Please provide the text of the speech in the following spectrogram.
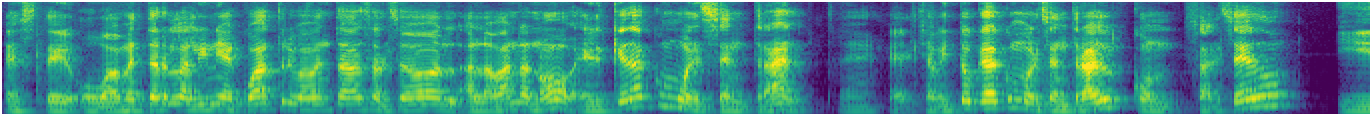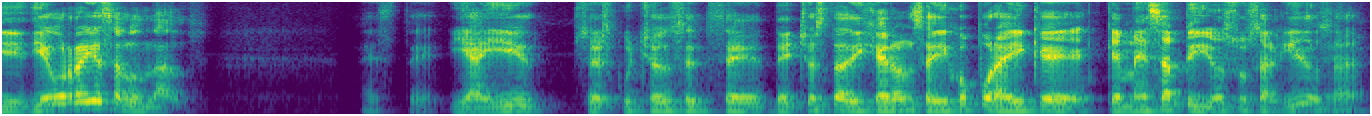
Este, o va a meter la línea de cuatro y va a aventar a Salcedo a, a la banda. No, él queda como el central. El chavito queda como el central con Salcedo y Diego Reyes a los lados. Este, y ahí se escuchó, se, de hecho hasta dijeron, se dijo por ahí que, que Mesa pidió su salida, o sea,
